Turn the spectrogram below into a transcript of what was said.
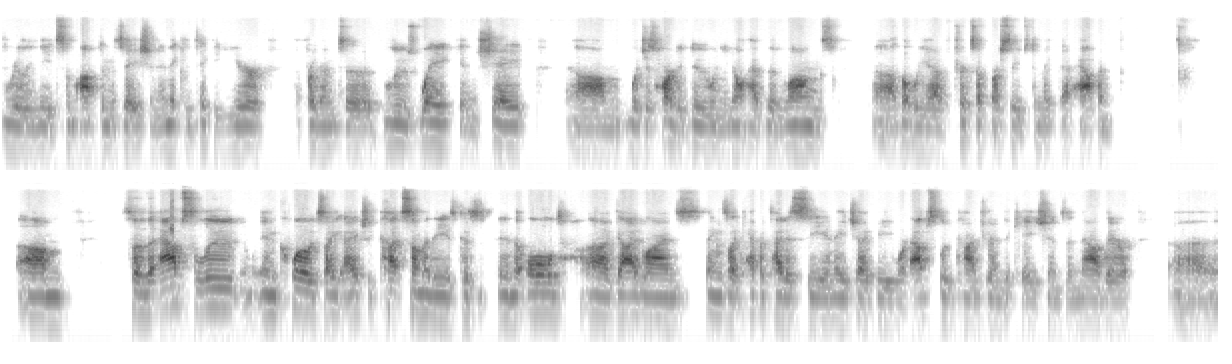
really need some optimization and it can take a year for them to lose weight and shape, um, which is hard to do when you don't have good lungs, uh, but we have tricks up our sleeves to make that happen. Um, so the absolute in quotes, I, I actually cut some of these because in the old uh, guidelines, things like hepatitis C and HIV were absolute contraindications, and now they're uh,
